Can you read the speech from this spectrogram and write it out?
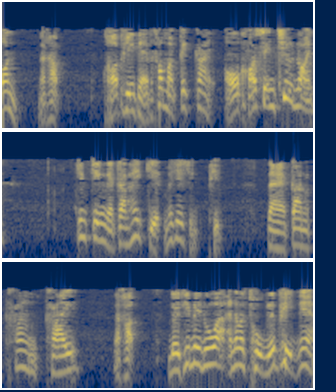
อนนะครับ ขอเพียงแต่เข้ามาใกล้ๆอ๋อขอเซ็นชื่อหน่อย จริง ๆ เนี่ยการให้เกียรติไม่ใช่สิ่งผิด แต่การคลั่งไคล้นะครับ โดยที่ไม่รู้ว่า อันนั้นมันถูกหรือผิดเนี่ย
